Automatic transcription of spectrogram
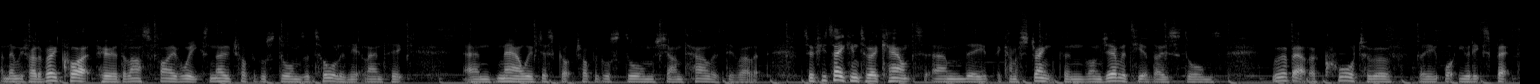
And then we've had a very quiet period, the last five weeks, no tropical storms at all in the Atlantic. And now we've just got tropical storm Chantal has developed. So if you take into account um, the, the kind of strength and longevity of those storms, we're about a quarter of the, what you would expect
